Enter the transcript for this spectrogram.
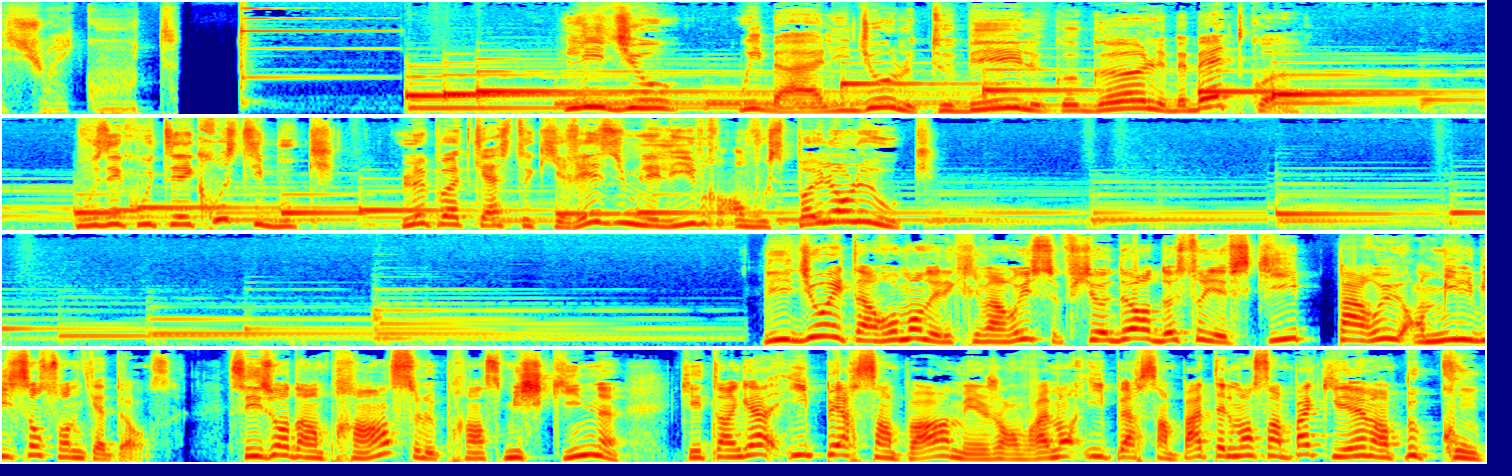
sur écoute. L'idiot. Oui, bah l'idiot, le teubé, le gogol, le bébête, quoi. Vous écoutez Krusty Book, le podcast qui résume les livres en vous spoilant le hook. L'idiot est un roman de l'écrivain russe Fyodor Dostoïevski, paru en 1874. C'est l'histoire d'un prince, le prince Mishkin, qui est un gars hyper sympa, mais genre vraiment hyper sympa, tellement sympa qu'il est même un peu con.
